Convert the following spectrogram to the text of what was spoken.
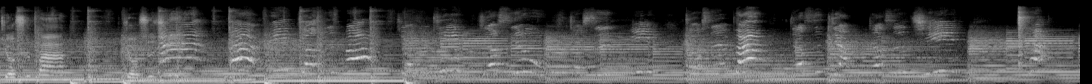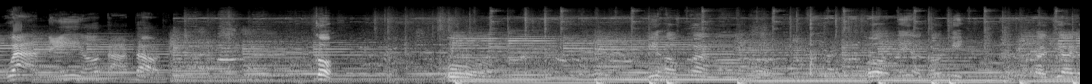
九十八、九十七二一。九十八、九十七、九十五、九十一、九十八、九十九、九十七。哇，没有打到。够哦，你好棒哦！哦，没有投进，再加油！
